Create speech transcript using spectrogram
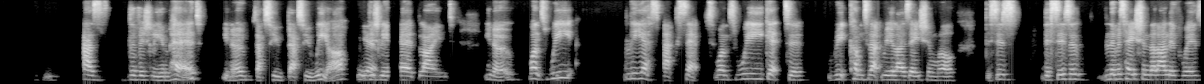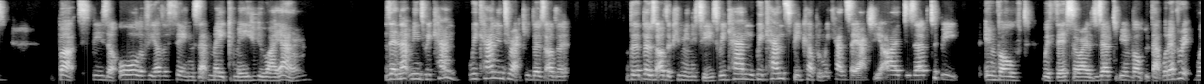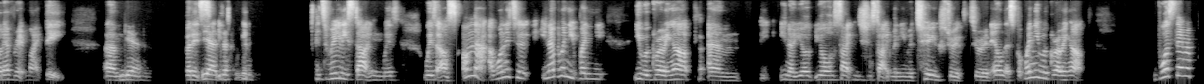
as the visually impaired, you know, that's who that's who we are. yeah, visually impaired, blind, you know, once we, yes, accept, once we get to re- come to that realization, well, this is this is a limitation that I live with, but these are all of the other things that make me who I am. Then that means we can we can interact with those other the, those other communities. We can we can speak up and we can say actually I deserve to be involved with this or I deserve to be involved with that, whatever it whatever it might be. Um, yeah, but it's yeah, it's, definitely. it's really starting with with us. On that, I wanted to, you know, when you when you you were growing up, um, you know, your your sight condition started when you were two through through an illness. But when you were growing up, was there a?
